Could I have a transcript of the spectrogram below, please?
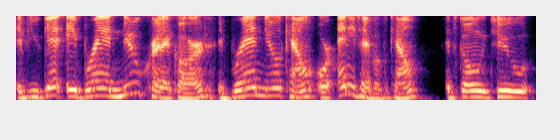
if you get a brand new credit card, a brand new account, or any type of account, it's going to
